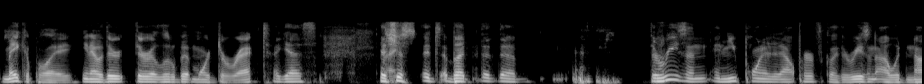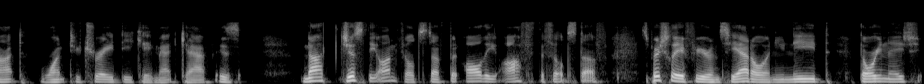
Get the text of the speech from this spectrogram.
make a play you know they're they're a little bit more direct I guess it's Right. just it's but the, the the reason, and you pointed it out perfectly, the reason I would not want to trade DK Metcalf is not just the on-field stuff, but all the off-the-field stuff. Especially if you're in Seattle and you need the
